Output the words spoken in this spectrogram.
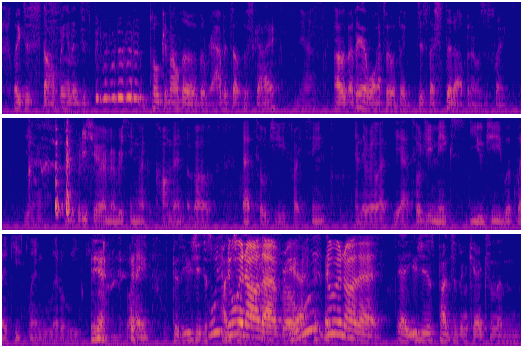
like just stomping and then just poking all the the rabbits out the sky. Yeah, I, I think I watched it with like just I stood up and I was just like, yeah. I'm pretty sure I remember seeing like a comment about that Toji fight scene, and they were like, "Yeah, Toji makes Yuji look like he's playing Little League." yeah, Like, because usually just who's doing all that, bro? Yeah. Who's doing all that? Yeah, usually just punches and kicks, and then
